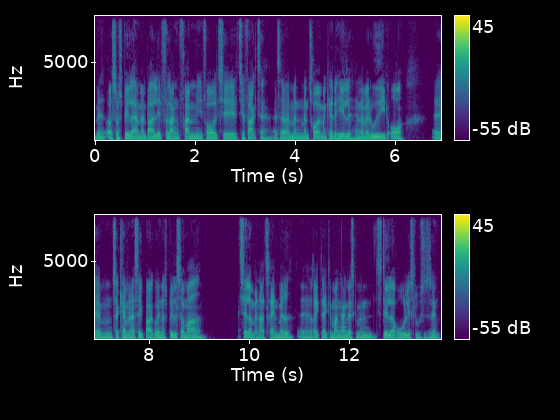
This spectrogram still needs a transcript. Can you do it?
Men, og som spiller er man bare lidt for langt fremme i forhold til, til fakta. Altså, man, man tror, at man kan det hele. Han har været ude i et år øhm, så kan man altså ikke bare gå ind og spille så meget. Selvom man har trænet med øh, rigtig, rigtig mange gange, der skal man stille og roligt sluse sig ind.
